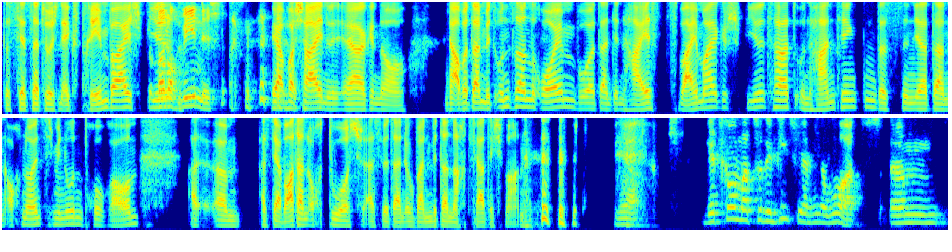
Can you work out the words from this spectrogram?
das ist jetzt natürlich ein Extrembeispiel. Das war noch wenig. ja, wahrscheinlich, ja, genau. Ja, aber dann mit unseren Räumen, wo er dann den Heist zweimal gespielt hat und Huntington, das sind ja dann auch 90 Minuten pro Raum, also der war dann auch durch, als wir dann irgendwann Mitternacht fertig waren. ja. Jetzt kommen wir mal zu den diesjährigen Awards. Ähm,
